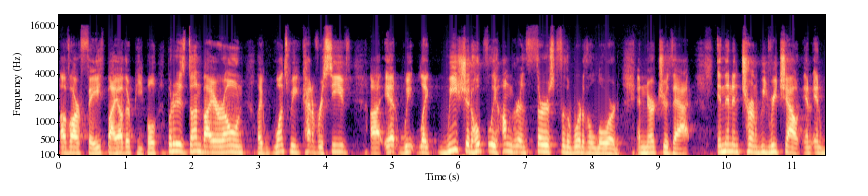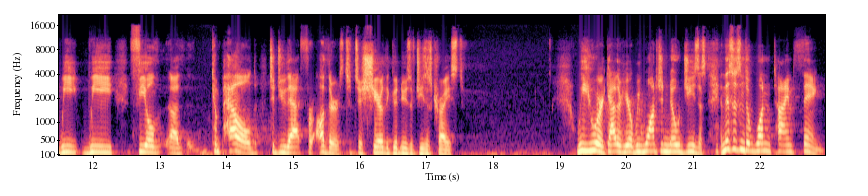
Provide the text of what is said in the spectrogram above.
of our faith by other people, but it is done by our own. Like once we kind of receive uh, it, we like we should hopefully hunger and thirst for the word of the Lord and nurture that, and then in turn we reach out and, and we we feel uh, compelled to do that for others to, to share the good news of Jesus Christ. We who are gathered here, we want to know Jesus, and this isn't a one-time thing.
